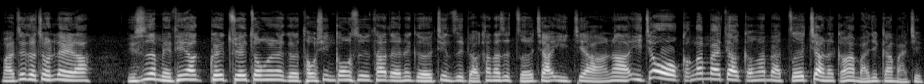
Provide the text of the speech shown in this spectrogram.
买这个就累了。你是每天要追追踪那个投信公司它的那个净值表，看它是折价溢价，那溢价哦，赶快卖掉，赶快卖，折价呢，赶快买进，赶快买进。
